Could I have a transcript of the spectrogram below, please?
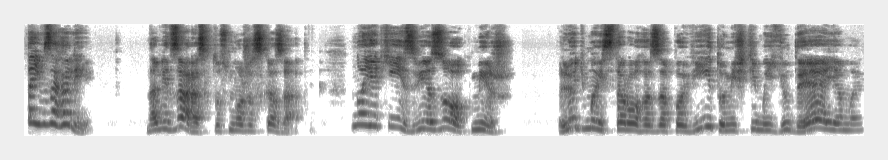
Та й взагалі, навіть зараз хтось може сказати: ну який зв'язок між людьми старого заповіту, між тими юдеями,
